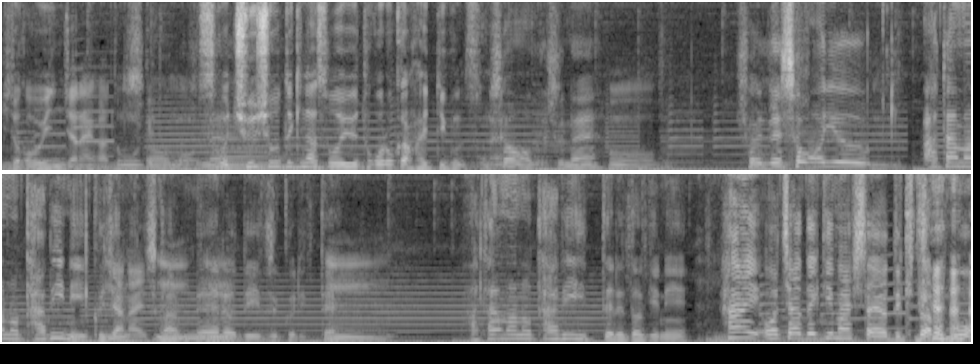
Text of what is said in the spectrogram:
人が多いんじゃないかと思うけどもすごい抽象的なそういうところから入っていくんですね。そうですね、うんそれでそういう頭の旅に行くじゃないですか、メロディー作りって。頭の旅行ってる時に「はいお茶できましたよ」って来たらもう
